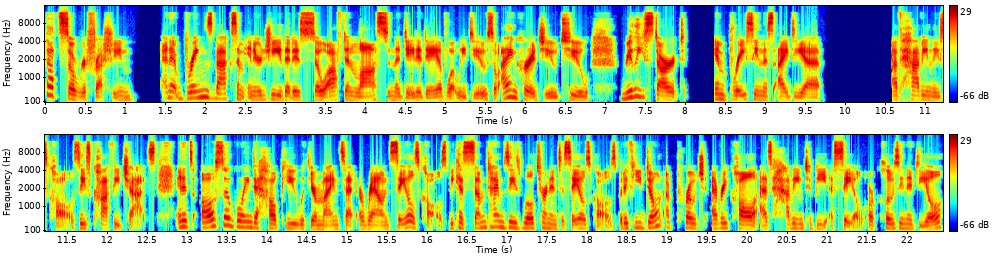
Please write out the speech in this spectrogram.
that's so refreshing. And it brings back some energy that is so often lost in the day to day of what we do. So I encourage you to really start embracing this idea of having these calls, these coffee chats. And it's also going to help you with your mindset around sales calls because sometimes these will turn into sales calls. But if you don't approach every call as having to be a sale or closing a deal,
